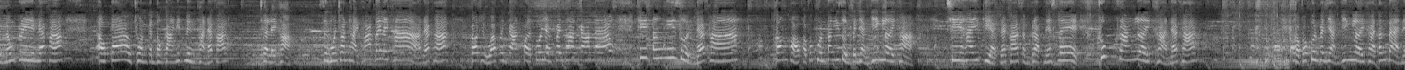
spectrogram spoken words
ถึงน้องกรีนนะคะ เอาแก้วชนกันตรงกลางนิดนึงค่ะนะคะ เชิญเลยค่ะสื่อมวลชนถ่ายภาพได้เลยค่ะนะคะ ก็ถือว่าเป็นการเปิดตัวอย่างเป็นทางการแล้ว ที่ตั้งยี่สุนนะคะ ต้องขอขอบพระคุณตั้งยี่สุนเป็นอย่างยิ่งเลยค่ะ ที่ให้เกียรตินะคะสำหรับเนสเล่ทุกครั้งเลยค่ะนะคะ ขอบพระคุณเป็นอย่างยิ่งเลยค่ะ ตั้งแต่เน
